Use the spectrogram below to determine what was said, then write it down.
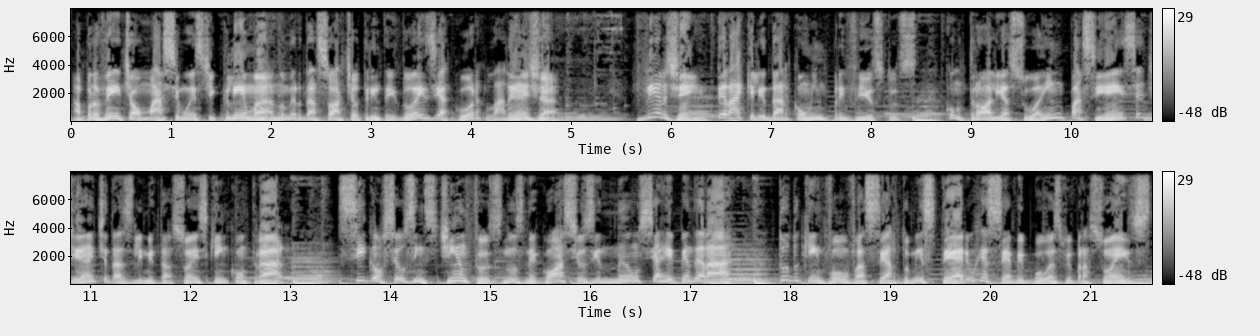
Aproveite ao máximo este clima. Número da sorte é o 32 e a cor laranja. Virgem terá que lidar com imprevistos. Controle a sua impaciência diante das limitações que encontrar. Siga os seus instintos nos negócios e não se arrependerá. Tudo que envolva certo mistério recebe boas vibrações.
